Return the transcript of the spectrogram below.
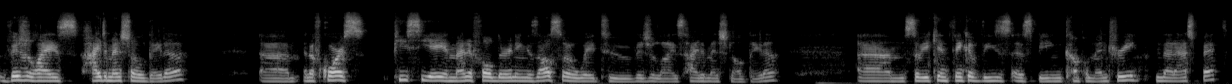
visualize high dimensional data. Um, and of course, PCA and manifold learning is also a way to visualize high dimensional data. Um, so you can think of these as being complementary in that aspect.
